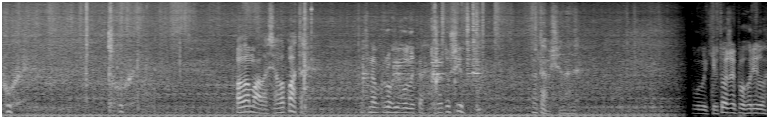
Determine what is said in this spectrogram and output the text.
Фух. Фух. Поламалася лопата. Ось навкруги вулика задушив. Ну там ще треба. Вуликів теж погоріло.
